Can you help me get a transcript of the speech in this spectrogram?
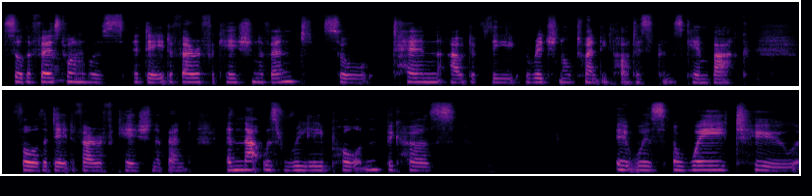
So the first one was a data verification event. So 10 out of the original 20 participants came back for the data verification event. And that was really important because it was a way to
